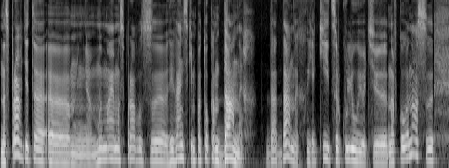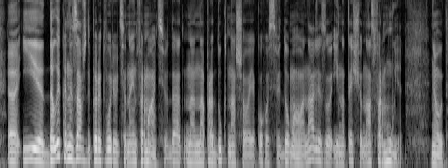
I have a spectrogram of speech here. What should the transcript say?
Насправді то е, ми маємо справу з гігантським потоком даних да, даних, які циркулюють е, навколо нас, е, і далеко не завжди перетворюються на інформацію, да, на, на продукт нашого якогось свідомого аналізу і на те, що нас формує. От.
